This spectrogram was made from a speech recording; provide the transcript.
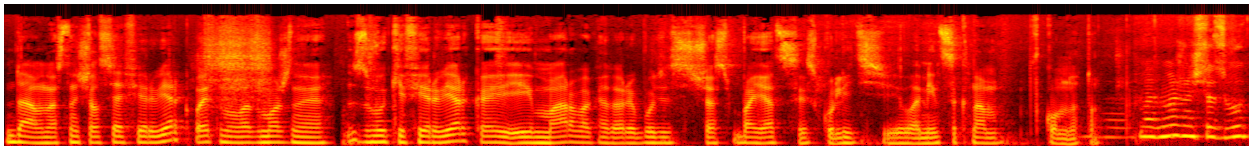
Да, у нас начался фейерверк, поэтому возможны звуки фейерверка и Марва, который будет сейчас бояться и скулить и ломиться к нам в комнату. Возможно, еще звук,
